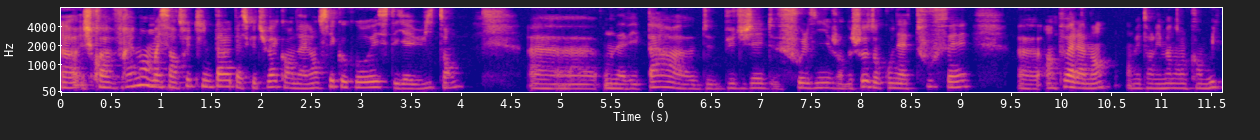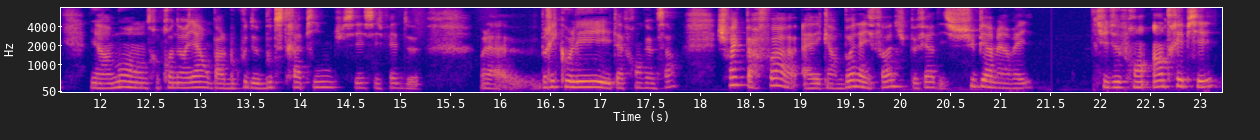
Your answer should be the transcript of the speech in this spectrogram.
Alors, je crois vraiment, moi c'est un truc qui me parle parce que tu vois, quand on a lancé Coco c'était il y a 8 ans. Euh, on n'avait pas de budget de folie, ce genre de choses, donc on a tout fait euh, un peu à la main, en mettant les mains dans le cambouis. Il y a un mot en entrepreneuriat, on parle beaucoup de bootstrapping, tu sais, c'est fait de voilà, bricoler et t'apprends comme ça. Je crois que parfois, avec un bon iPhone, tu peux faire des super merveilles. Tu te prends un trépied,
